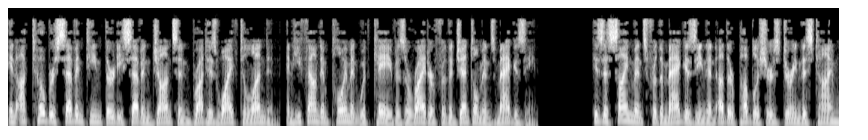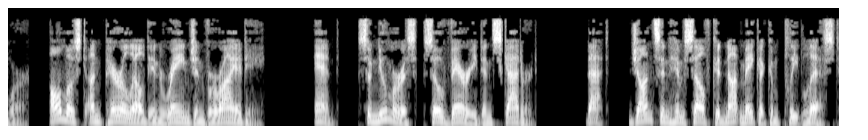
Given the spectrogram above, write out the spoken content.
In October 1737 Johnson brought his wife to London, and he found employment with Cave as a writer for the Gentleman's Magazine. His assignments for the magazine and other publishers during this time were, "...almost unparalleled in range and variety," and "...so numerous, so varied and scattered," that Johnson himself could not make a complete list.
